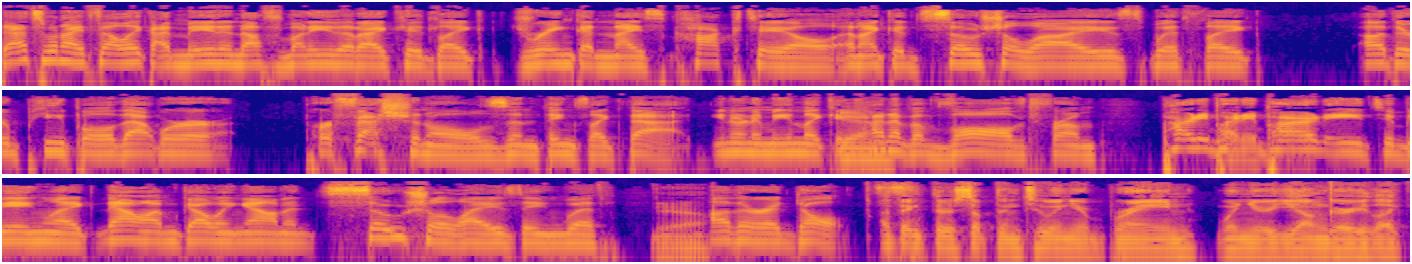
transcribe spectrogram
that's when I felt like I made enough money that I could like drink a nice cocktail and I could socialize with like other people that were professionals and things like that. You know what I mean? Like it Yeah. kind of evolved from party, party, party to being like now I'm going out and socializing with Yeah. other adults. I think there's something too in your brain when you're younger. You're like,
